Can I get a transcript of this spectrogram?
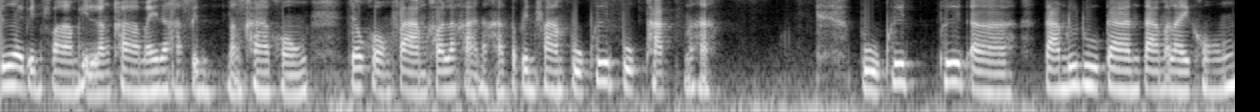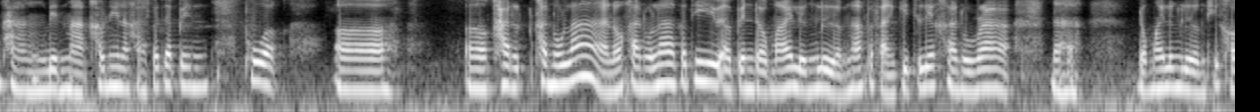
เรื่อย ๆ เป็นฟาร์มเห็นหลังคาไหมนะคะ เป็นหลังคาของเจ้าของฟาร์มเขาละค่ะนะคะ ก็เป็นฟาร์มปลูกพืชปลูกผักนะคะ ปลูกพืชพืชตามฤดูกาลตามอะไรของทางเดนมาร์กเขานี่แหละค่ะก็จะเป็นพวกคา canola เนาะ canola ก็ที่เป็นดอกไม้เหลืองๆนะภาษาอังกฤษจะเรียก canola นะคะ ดอกไม้เหลืองๆที่เขา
